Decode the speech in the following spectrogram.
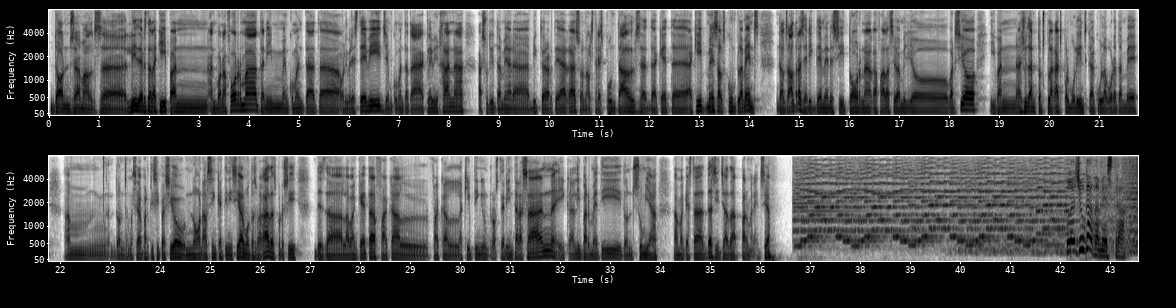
Doncs amb els eh, líders de l'equip en, en bona forma, tenim, hem comentat a Oliver Estevich, hem comentat a Clevin Hanna, ha sortit també ara Víctor Arteaga, són els tres puntals d'aquest eh, equip, més els complements dels altres. Eric Demer si torna a agafar la seva millor versió i van ajudant tots plegats Pol Molins, que col·labora també amb, doncs, amb la seva participació, no en el cinquet inicial moltes vegades, però sí des de la banqueta fa que el, fa fa que l'equip tingui un roster interessant i que li permeti doncs, somiar amb aquesta desitjada permanència. La jugada mestra.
